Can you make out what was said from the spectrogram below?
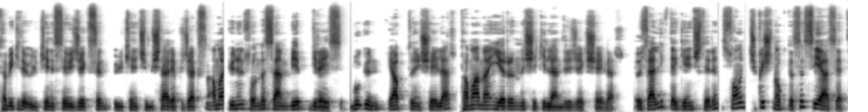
Tabii ki de ülkeni seveceksin, ülken için bir şeyler yapacaksın ama günün sonunda sen bir bireysin. Bugün yaptığın şeyler tamamen yarınını şekillendirecek şeyler. Özellikle gençlerin son çıkış noktası siyaset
